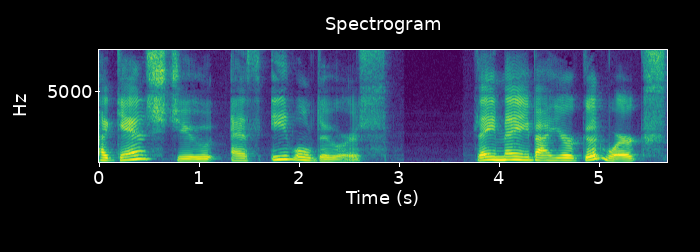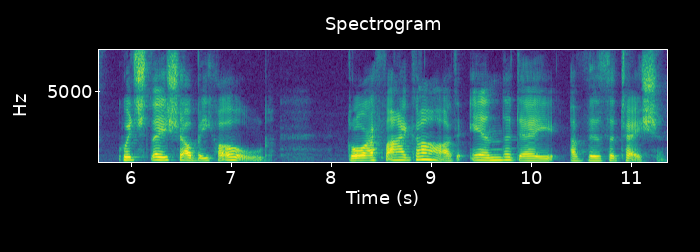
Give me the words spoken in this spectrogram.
against you as evildoers, they may by your good works, which they shall behold, glorify God in the day of visitation,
